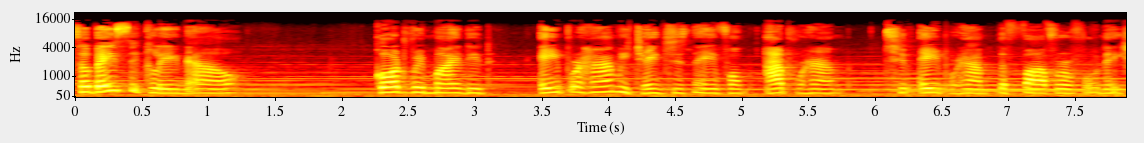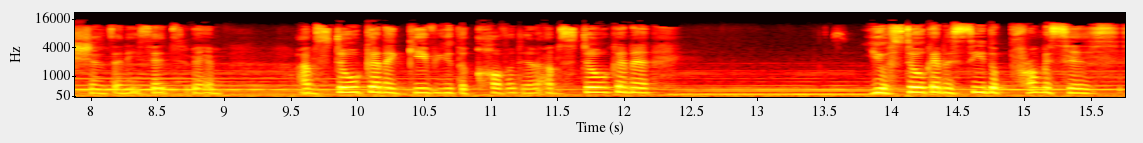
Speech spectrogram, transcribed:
So basically, now God reminded Abraham, he changed his name from Abraham to Abraham, the father of all nations, and he said to him, I'm still going to give you the covenant. I'm still going to, you're still going to see the promises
